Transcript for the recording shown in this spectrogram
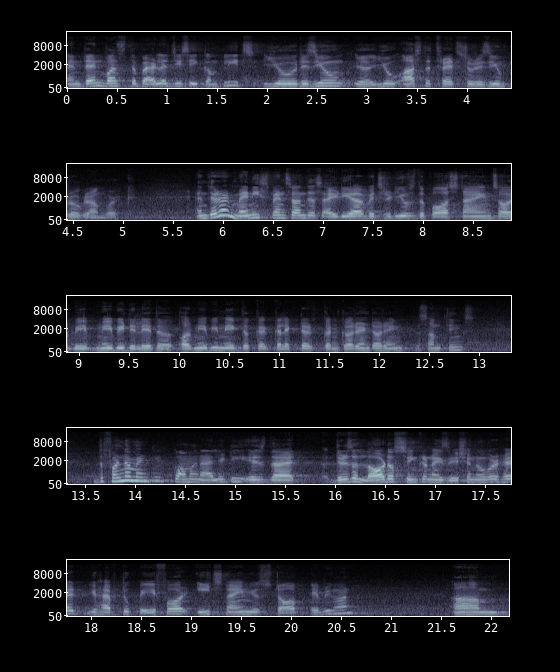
and then once the parallel GC completes, you resume, uh, you ask the threads to resume program work. And there are many spins on this idea which reduce the pause times or maybe delay the, or maybe make the collector concurrent or some things. The fundamental commonality is that there's a lot of synchronization overhead you have to pay for each time you stop everyone. Um,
